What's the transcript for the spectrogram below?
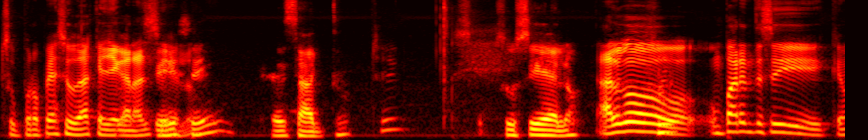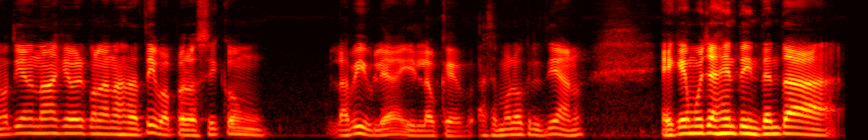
su propia ciudad que llegará al cielo. Sí, sí, exacto. Sí. Su cielo. Algo, un paréntesis que no tiene nada que ver con la narrativa, pero sí con la Biblia y lo que hacemos los cristianos, es que mucha gente intenta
